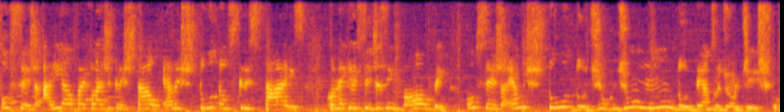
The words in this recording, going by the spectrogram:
ou seja, aí ela vai falar de cristal, ela estuda os cristais, como é que eles se desenvolvem. Ou seja, é um estudo de, de um mundo dentro de um disco.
